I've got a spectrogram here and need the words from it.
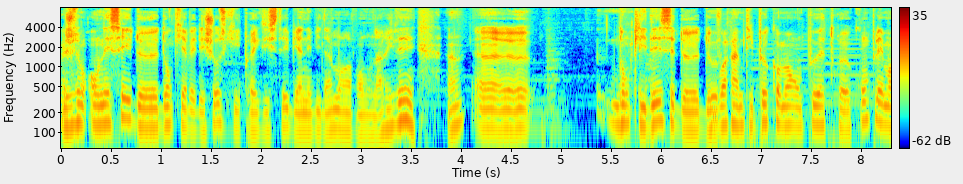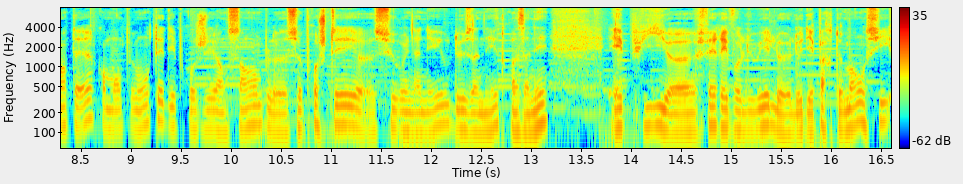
Justement, on essaye de. Donc il y avait des choses qui préexistaient bien évidemment avant mon arrivée. Hein. Euh, donc l'idée c'est de, voir un petit peu comment on peut être complémentaire, comment on peut monter des projets ensemble, euh, se projeter euh, sur une année ou deux années, trois années, et puis euh, faire évoluer le, département aussi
